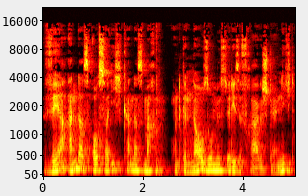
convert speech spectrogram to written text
Wer anders außer ich kann das machen? Und genau so müsst ihr diese Frage stellen. Nicht,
